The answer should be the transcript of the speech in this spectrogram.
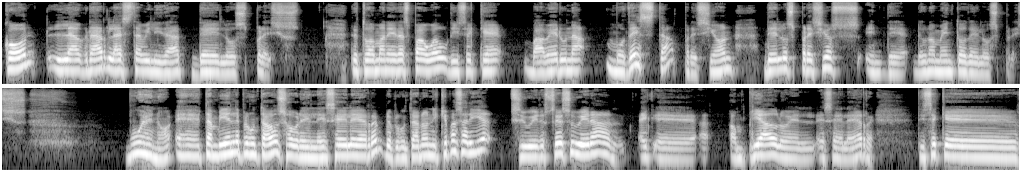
con lograr la estabilidad de los precios. De todas maneras, Powell dice que va a haber una modesta presión de los precios, de, un aumento de los precios. Bueno, eh, también le preguntaron sobre el SLR, le preguntaron, ¿y qué pasaría si ustedes hubieran eh, eh, ampliado lo del SLR? dice que,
